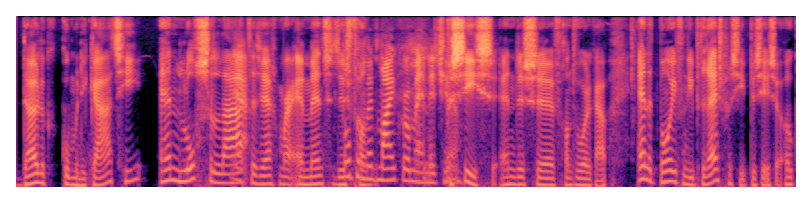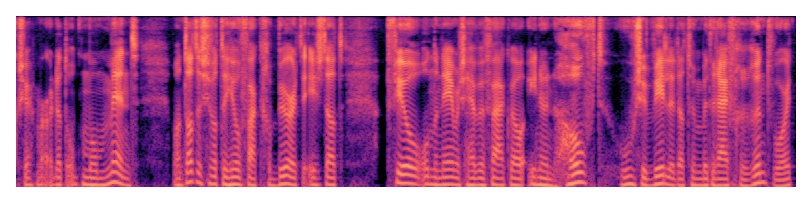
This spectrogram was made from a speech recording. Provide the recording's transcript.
duidelijke communicatie en los te laten, zeg maar. En mensen dus Stoppen van... met micromanagen. Precies, en dus verantwoordelijk houden. En het mooie van die bedrijfsprincipes is ook, zeg maar, dat op het moment... Want dat is wat er heel vaak gebeurt, is dat veel ondernemers hebben vaak wel in hun hoofd hoe ze willen dat hun bedrijf gerund wordt.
